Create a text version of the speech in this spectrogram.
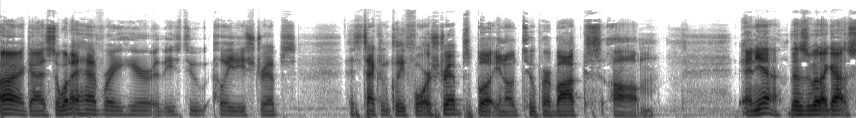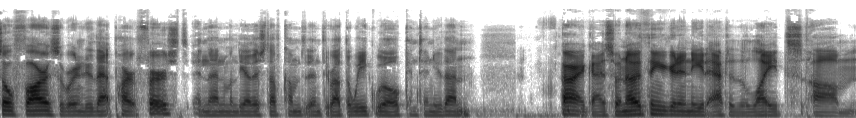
Alright guys, so what I have right here are these two LED strips. It's technically four strips, but you know, two per box. Um, and yeah, this is what I got so far. So we're to do that part first. And then when the other stuff comes in throughout the week, we'll continue then. All right, guys. So another thing you're to need after the lights um,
